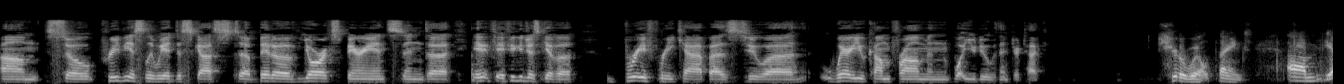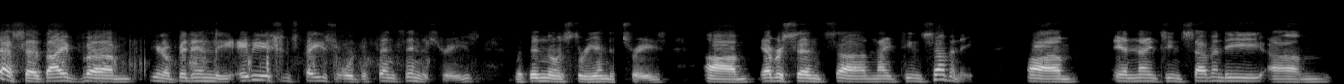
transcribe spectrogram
Um, so previously, we had discussed a bit of your experience, and uh, if, if you could just give a brief recap as to uh, where you come from and what you do with Intertek. Sure will. Thanks. Um, yes, as I've um, you know been in the aviation, space, or defense industries within those three industries um, ever since uh, 1970. Um, in 1970, um,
